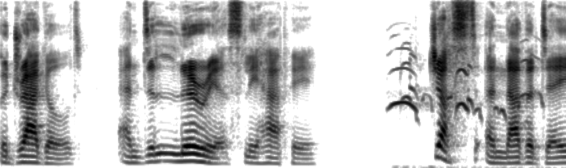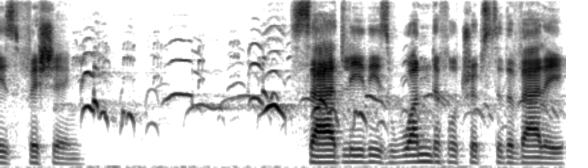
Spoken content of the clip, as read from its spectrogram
bedraggled and deliriously happy. Just another day's fishing. Sadly, these wonderful trips to the valley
